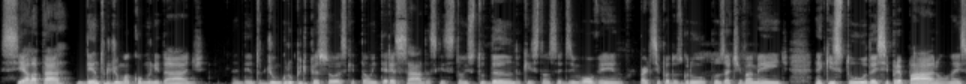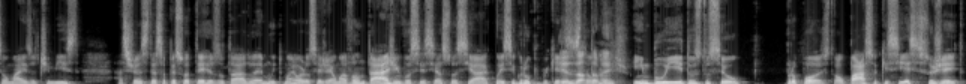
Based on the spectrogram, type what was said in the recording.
Se ela está dentro de uma comunidade, né, dentro de um grupo de pessoas que estão interessadas, que estão estudando, que estão se desenvolvendo, que participam dos grupos ativamente, né, que estudam e se preparam né, e são mais otimistas, as chances dessa pessoa ter resultado é muito maior. Ou seja, é uma vantagem você se associar com esse grupo, porque eles Exatamente. estão imbuídos do seu propósito. Ao passo que se esse sujeito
